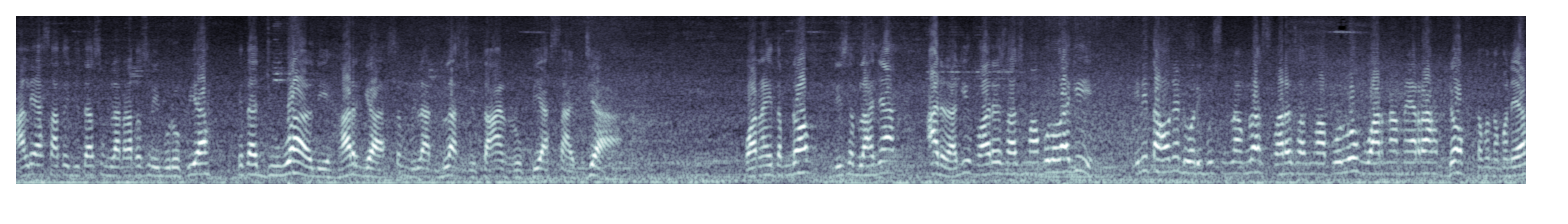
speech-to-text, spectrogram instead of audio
alias 1.900.000 rupiah kita jual di harga 19 jutaan rupiah saja warna hitam doff di sebelahnya ada lagi Vario 150 lagi ini tahunnya 2019, Vario 150 warna merah Dove, teman-teman ya.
